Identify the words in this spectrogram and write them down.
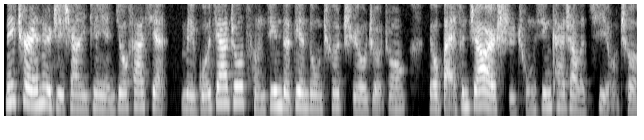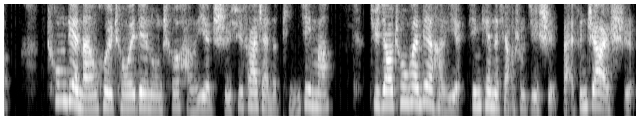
Nature Energy 上一篇研究发现，美国加州曾经的电动车持有者中有百分之二十重新开上了汽油车。充电难会成为电动车行业持续发展的瓶颈吗？聚焦充换电行业，今天的小数据是百分之二十。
